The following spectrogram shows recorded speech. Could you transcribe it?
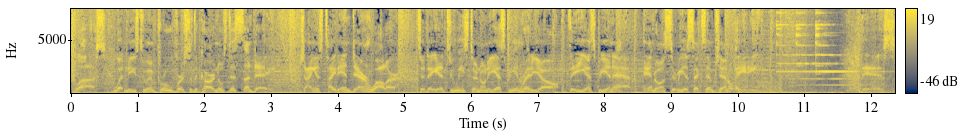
Plus, what needs to improve versus the Cardinals this Sunday. Giants tight end Darren Waller. Today at 2 Eastern on ESPN Radio, the ESPN app, and on SiriusXM Channel 80. This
